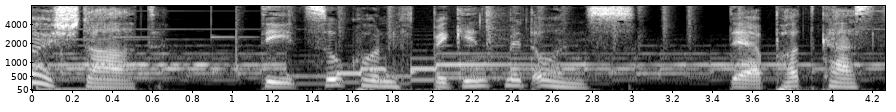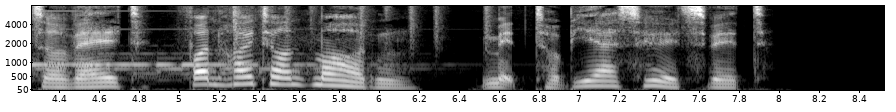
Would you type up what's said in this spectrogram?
Neustart. Die Zukunft beginnt mit uns. Der Podcast zur Welt von heute und morgen mit Tobias Hülswitt.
